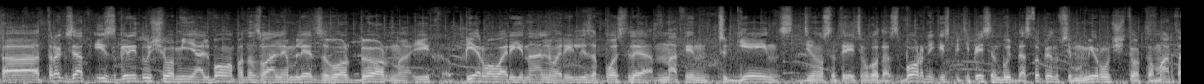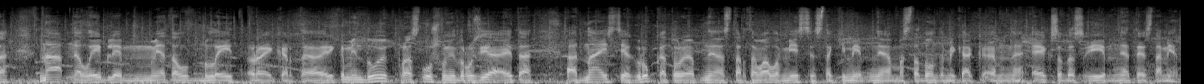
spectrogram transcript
Э, трек взят из грядущего мини-альбома под названием Let the World Burn. Их первого оригинального релиза после Nothing to Gain с 93 -го года. Сборник из пяти песен будет доступен всему миру 4 марта на лейбле Metal Blade Record. Рекомендую прослушивание, друзья. Это одна из тех групп, которая стартовала в вместе с такими э, мастодонтами, как э, Exodus и Testament.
